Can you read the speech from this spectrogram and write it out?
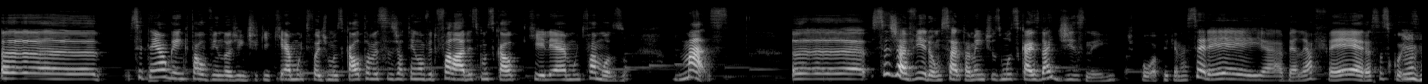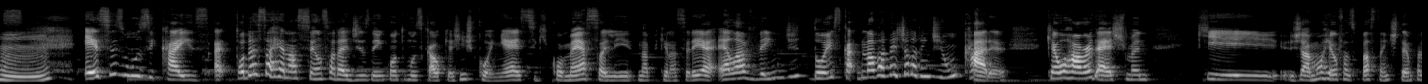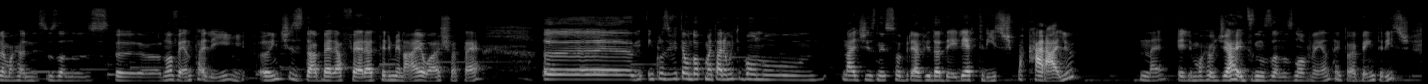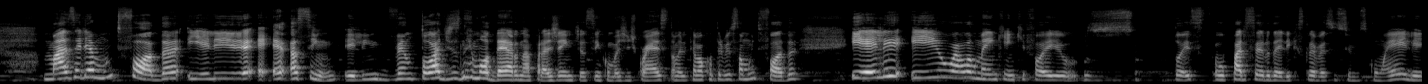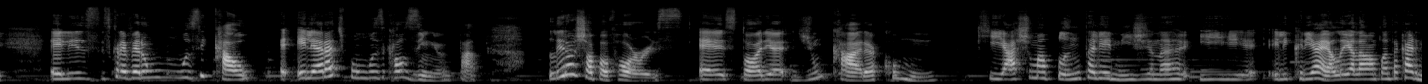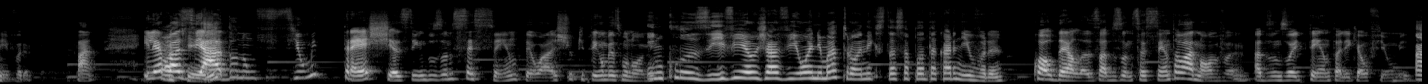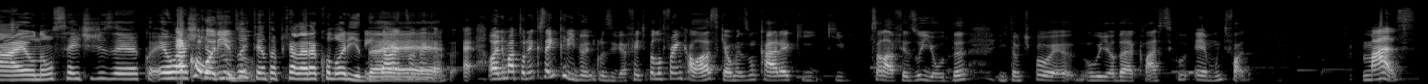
Uh, se tem alguém que tá ouvindo a gente aqui que é muito fã de musical, talvez vocês já tenham ouvido falar desse musical, que ele é muito famoso. Mas, uh, vocês já viram, certamente, os musicais da Disney? Tipo, A Pequena Sereia, A Bela e a Fera, essas coisas. Uhum. Esses musicais, toda essa renascença da Disney enquanto musical que a gente conhece, que começa ali na Pequena Sereia, ela vem de dois caras. Novamente, ela vem de um cara, que é o Howard Ashman que já morreu faz bastante tempo, ele morreu nos anos uh, 90 ali, antes da Bela Fera terminar, eu acho até. Inclusive tem um documentário muito bom no, na Disney sobre a vida dele, é triste pra caralho, né? Ele morreu de AIDS nos anos 90, então é bem triste. Mas ele é muito foda e ele, é, é, assim, ele inventou a Disney moderna pra gente, assim como a gente conhece, então ele tem uma contribuição muito foda. E ele e o Alan Menken, que foi os dois, o parceiro dele que escreveu esses filmes com ele, eles escreveram um musical. Ele era tipo um musicalzinho, tá? Little Shop of Horrors é a história de um cara comum que acha uma planta alienígena e ele cria ela e ela é uma planta carnívora, tá? Ele é okay. baseado num filme trash, assim, dos anos 60, eu acho, que tem o mesmo nome. Inclusive, eu já vi o animatronics dessa planta carnívora. Qual delas? A dos anos 60 ou a nova? A dos anos 80 ali, que é o filme. Ah, eu não sei te dizer. Eu é acho colorido? que é dos anos 80, porque ela era colorida. Então, é, é dos anos 80. É. O Animatronics é incrível, inclusive. É feito pelo Frank Oz, que é o mesmo cara que, que sei lá, fez o Yoda. Então, tipo, é, o Yoda clássico é muito foda. Mas,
